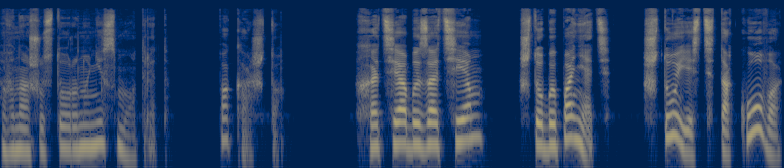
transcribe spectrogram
В нашу сторону не смотрят. Пока что. Хотя бы за тем, чтобы понять, что есть такого,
